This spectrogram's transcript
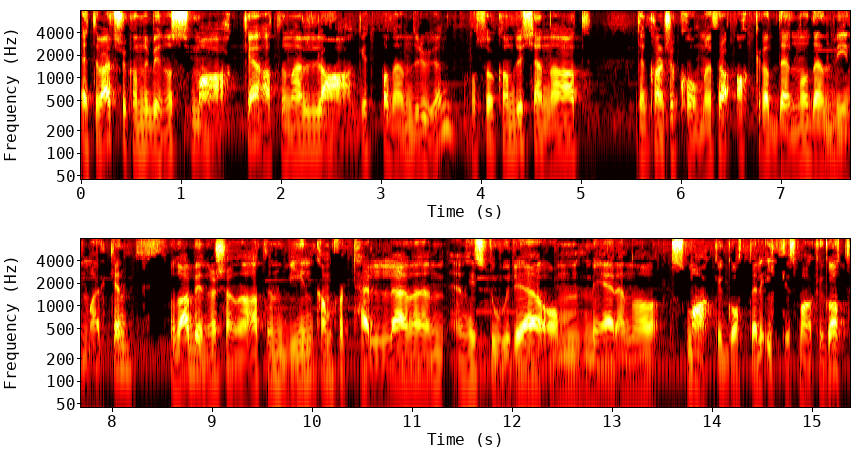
etter hvert så kan du begynne å smake at den er laget på den druen, og så kan du kjenne at den kanskje kommer fra akkurat den og den vinmarken. Og da begynner du å skjønne at en vin kan fortelle en, en historie om mer enn å smake godt eller ikke smake godt.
